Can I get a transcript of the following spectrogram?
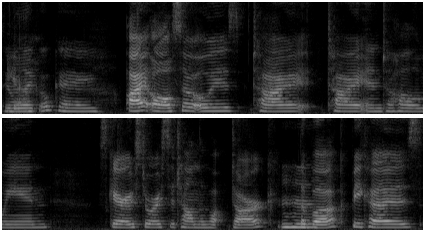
They were like, okay. I also always tie tie into Halloween scary stories to tell in the dark, the Mhm. book, because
